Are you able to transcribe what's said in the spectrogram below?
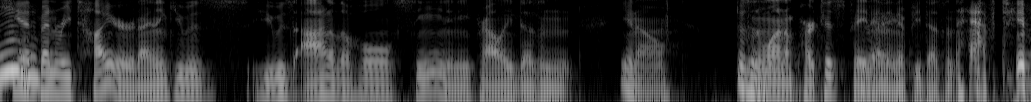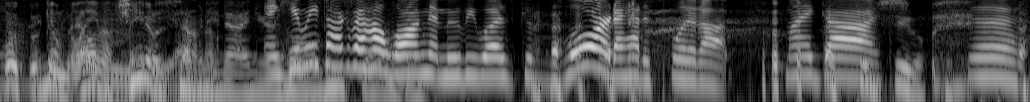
he had been retired. I think he was he was out of the whole scene, and he probably doesn't, you know, doesn't want to participate in it if he doesn't have to. Who can blame him? Pacino's maybe? I don't know. seventy nine years And can we talk He's about how long out that movie was? Good lord, I had to split it up. My gosh, too. Ugh,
